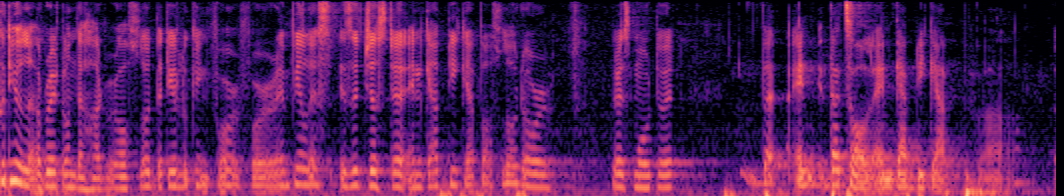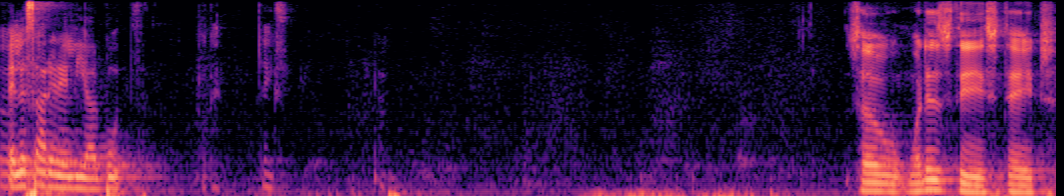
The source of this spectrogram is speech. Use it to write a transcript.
Could you elaborate on the hardware offload that you're looking for for MPLS? Is it just a encap decap offload, or there's more to it? The, and that's all. encap decap, uh, oh. LSR and LER both. Okay, thanks. So, what is the state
